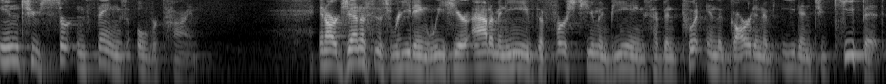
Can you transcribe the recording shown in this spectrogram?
into certain things over time. In our Genesis reading, we hear Adam and Eve, the first human beings, have been put in the Garden of Eden to keep it,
